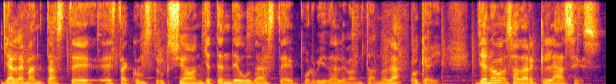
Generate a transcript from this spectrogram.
ya levantaste esta construcción, ya te endeudaste por vida levantándola. Ok, ya no vas a dar clases.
